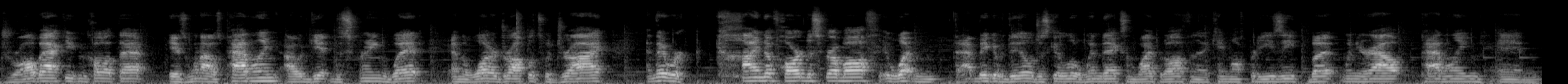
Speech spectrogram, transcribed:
drawback, you can call it that, is when I was paddling, I would get the screen wet and the water droplets would dry, and they were kind of hard to scrub off. It wasn't that big of a deal. Just get a little Windex and wipe it off and then it came off pretty easy. But when you're out paddling and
